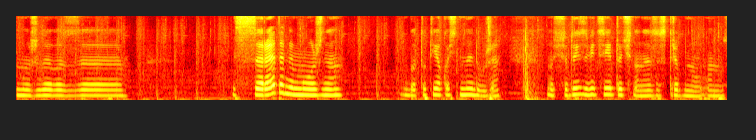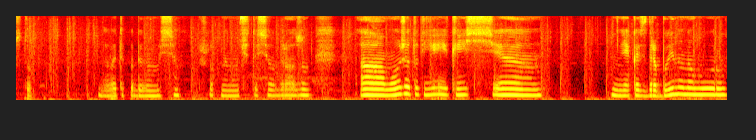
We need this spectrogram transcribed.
Можливо, з. Зсередини можна. Бо тут якось не дуже. Ось сюди звідси я точно не застрибну. А ну стоп. Давайте подивимося, щоб не мучитися одразу. А може тут є якийсь. Е... Якась драбина нагору.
